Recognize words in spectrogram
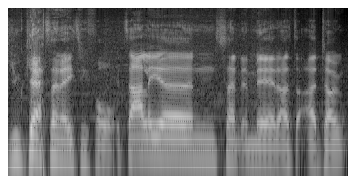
you get an 84. Italian centre mid. I, I don't.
